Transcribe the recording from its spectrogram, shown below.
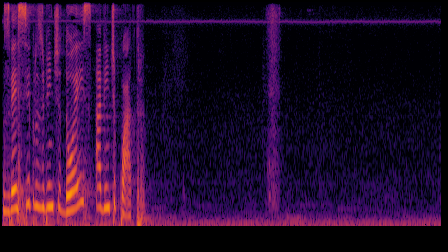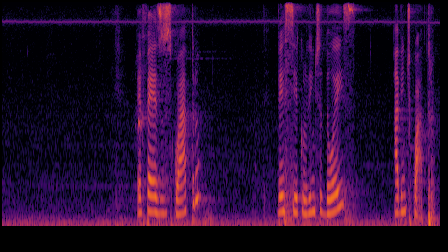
os versículos de 22 a 24. Efésios 4, versículo 22 a 24.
